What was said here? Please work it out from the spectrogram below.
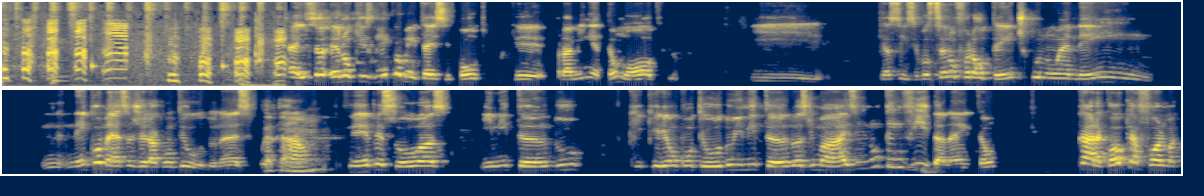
É, isso eu não quis nem comentar esse ponto, porque para mim é tão óbvio e que assim, se você não for autêntico, não é nem nem começa a gerar conteúdo, né? Se for ver pessoas imitando que criam conteúdo imitando as demais e não tem vida, né? Então, cara, qual que é a forma,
